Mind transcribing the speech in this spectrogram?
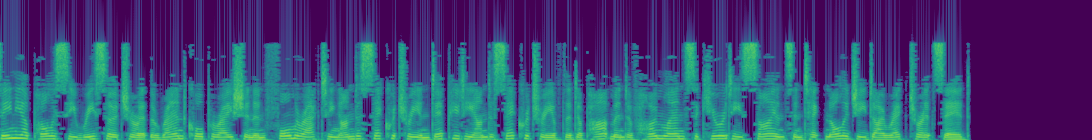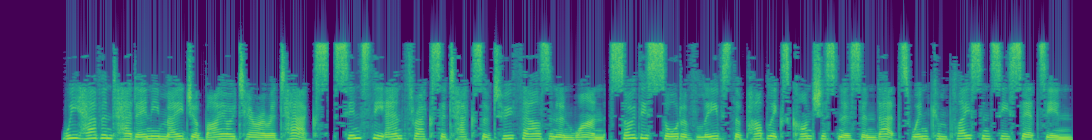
senior policy researcher at the RAND Corporation and former acting Undersecretary and Deputy Undersecretary of the Department of Homeland Security's Science and Technology Directorate said, We haven't had any major bioterror attacks since the anthrax attacks of 2001 so this sort of leaves the public's consciousness and that's when complacency sets in.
